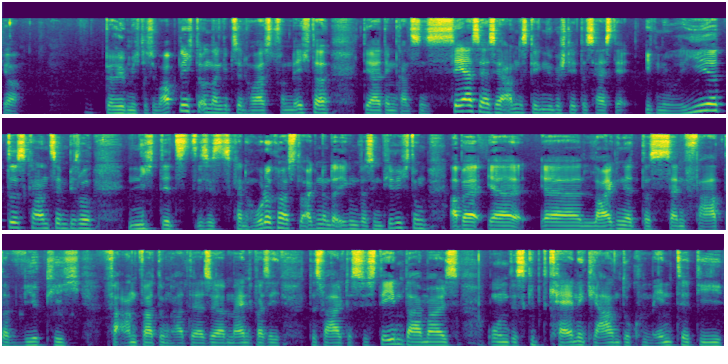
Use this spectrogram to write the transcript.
ja, berührt mich das überhaupt nicht. Und dann gibt es den Horst von Wächter, der dem Ganzen sehr, sehr, sehr anders gegenübersteht. Das heißt, er ignoriert das Ganze ein bisschen. Nicht jetzt, es ist kein Holocaust-Leugner oder irgendwas in die Richtung, aber er, er leugnet, dass sein Vater wirklich Verantwortung hatte. Also er meint quasi, das war halt das System damals und es gibt keine klaren Dokumente, die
